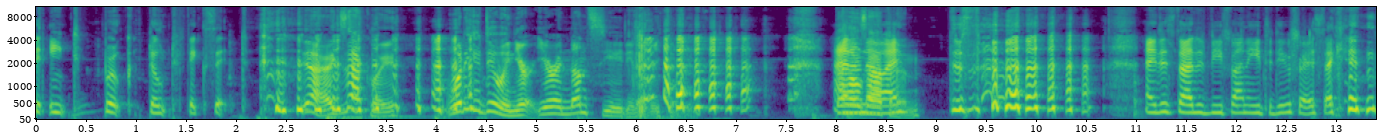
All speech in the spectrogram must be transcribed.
it ain't broke, don't fix it. yeah, exactly. What are you doing? You're you're enunciating everything. I don't know. happening? I just I just thought it'd be funny to do for a second.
